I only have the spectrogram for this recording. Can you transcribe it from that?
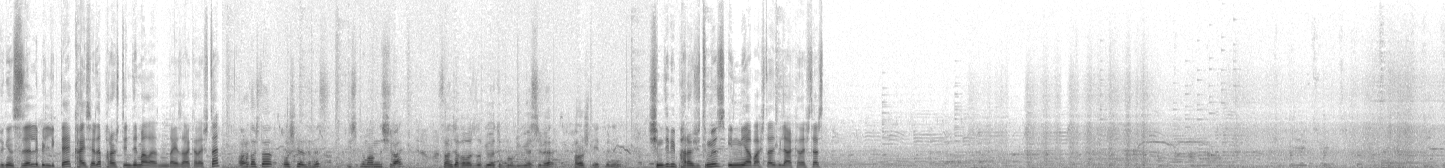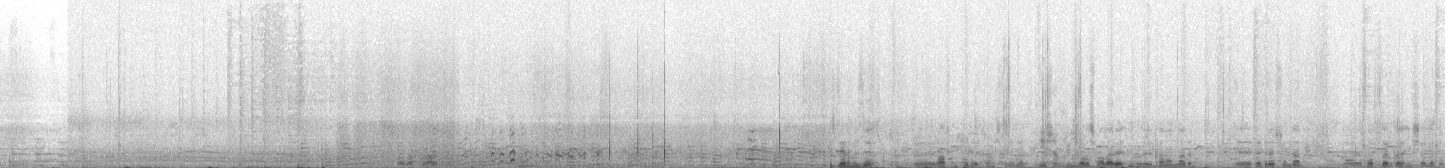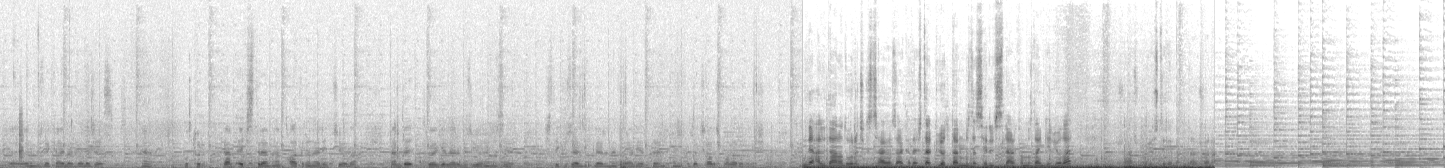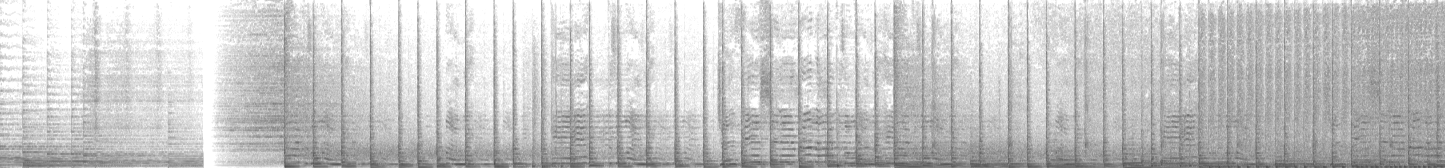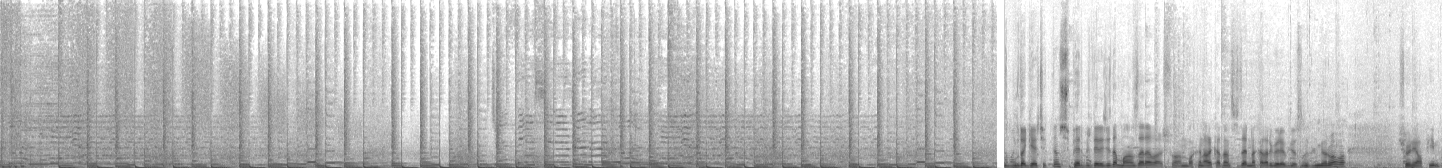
Bugün sizlerle birlikte Kayseri'de paraşüt indirme alanındayız arkadaşlar. Arkadaşlar hoş geldiniz. İsmim Hamdi Şiray. Sancak Havacılık Yönetim Kurulu üyesi ve paraşüt eğitmeniyim. Şimdi bir paraşütümüz inmeye başladı bile arkadaşlar. İnşallah. Dün çalışmaları e, tamamladım. E, federasyondan e, botlar da inşallah e, önümüzdeki aylarda alacağız. Evet. Bu tür hem ekstrem hem adrenalin şey olan hem de bölgelerimizi, yöremizi, işte güzelliklerini, faaliyetlerini tanıtacak çalışmalar olur inşallah. Şimdi Ali Dağı'na doğru çıkış sağlıyoruz arkadaşlar. Pilotlarımız da servisle arkamızdan geliyorlar. Burada gerçekten süper bir derecede manzara var şu an. Bakın arkadan sizler ne kadar görebiliyorsunuz bilmiyorum ama şöyle yapayım.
